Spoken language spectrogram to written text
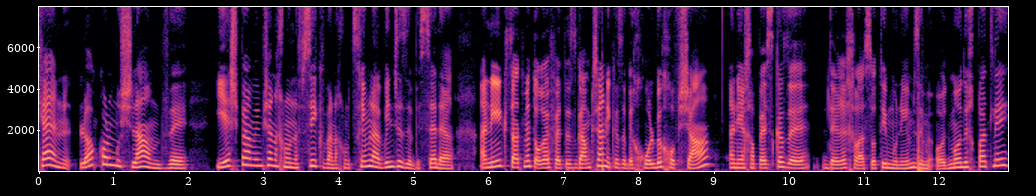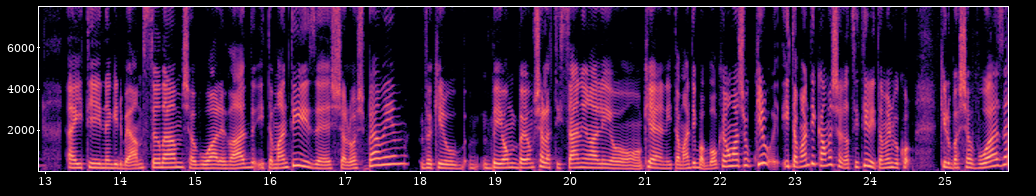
כן, לא הכל מושלם, ויש פעמים שאנחנו נפסיק ואנחנו צריכים להבין שזה בסדר. אני קצת מטורפת, אז גם כשאני כזה בחו"ל בחופשה, אני אחפש כזה דרך לעשות אימונים, זה מאוד מאוד אכפת לי. הייתי נגיד באמסטרדם שבוע לבד, התאמנתי איזה שלוש פעמים, וכאילו ביום, ביום של הטיסה נראה לי, או כן, התאמנתי בבוקר או משהו, כאילו התאמנתי כמה שרציתי להתאמן בכל, כאילו בשבוע הזה,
